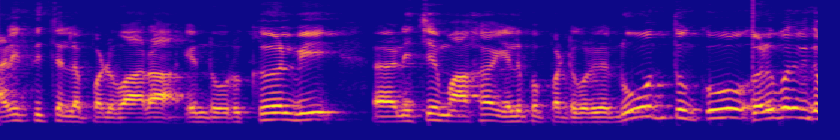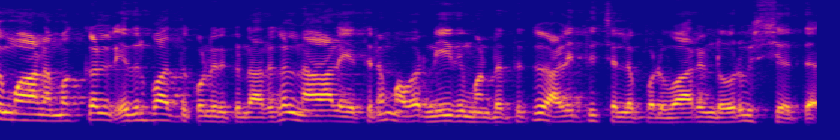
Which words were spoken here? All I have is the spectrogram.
அழைத்து செல்லப்படுவாரா என்ற ஒரு கேள்வி நிச்சயமாக எழுப்பப்பட்டு வருகிறது நூற்றுக்கு எழுபது விதமான மக்கள் எதிர்பார்த்து கொண்டிருக்கிறார்கள் நாளைய தினம் அவர் நீதிமன்றத்துக்கு அழைத்து செல்லப்படுவார் என்ற ஒரு விஷயத்தை.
